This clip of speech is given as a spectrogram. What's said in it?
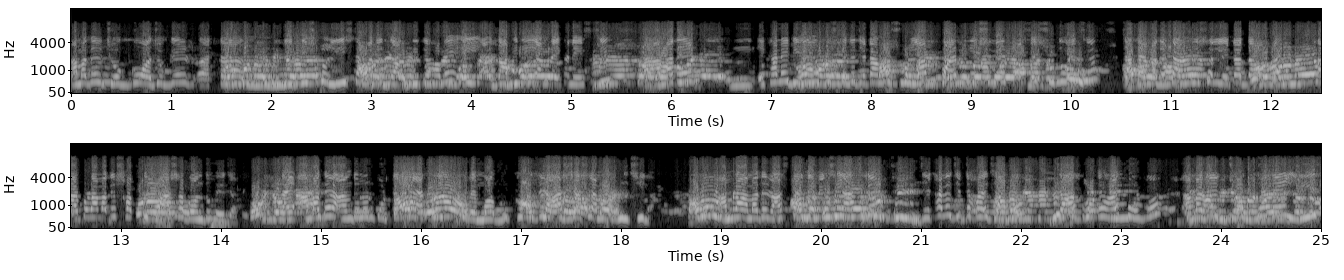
আমাদের যোগ্য অযোগ্যের একটা নির্দিষ্ট লিস্ট আমাদের দিতে হবে। এই দাবি নিয়ে আমরা এখানে এসেছি। আর আমাদের এখানে ডিআই অফিস থেকে যেটা আমরা শুনলাম টার্মিনেশনের প্রসেস শুরু হয়েছে যাতে আমাদের টার্মিনেশন লেটার দেওয়া হয় তারপর আমাদের সবকিছু আশা বন্ধ হয়ে যাবে। তাই আমাদের আন্দোলন করতে এখনই করতে হবে। ম- মুখ্যমন্ত্রীর আশ্বাসে আমরা ভুলছি না। আমরা আমাদের রাস্তায় নেমেছি আজকে যেখানে যেতে হয় যাব যা করতে হয় করব। আমাদের যোগ্যদের লিস্ট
